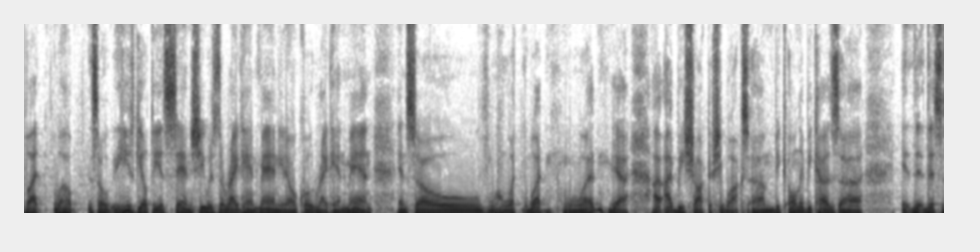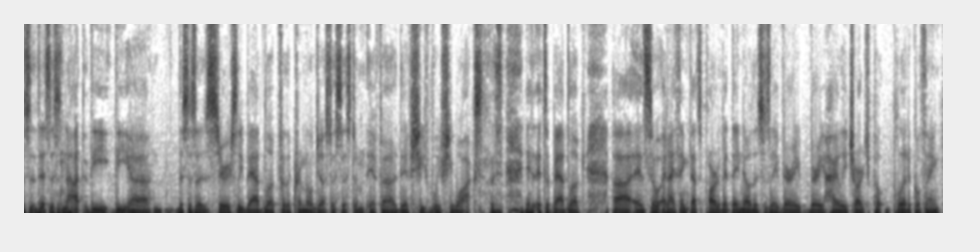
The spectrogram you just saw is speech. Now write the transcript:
But well, so he's guilty as sin. She was the right hand man, you know, quote right hand man, and so what what what? Yeah, I, would be shocked if she walks, um, be, only because. Uh, this is this is not the the uh, this is a seriously bad look for the criminal justice system if uh, if she if she walks. It's a bad look. Uh, and so and I think that's part of it. They know this is a very very highly charged po- political thing.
